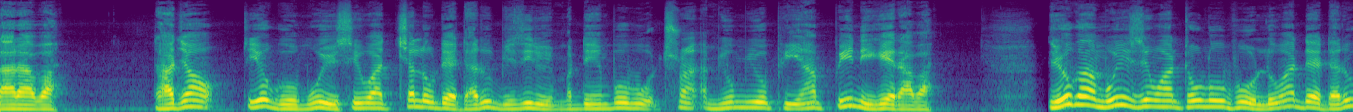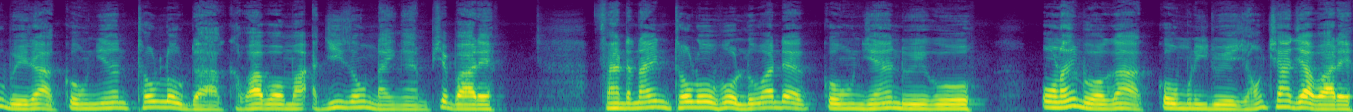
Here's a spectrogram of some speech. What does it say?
လာတာပါ။ဒါကြောင့်တရုတ်ကိုမွေးစေဝါချက်လုပ်တဲ့ဓာတုပစ္စည်းတွေမတင်ပို့ဖို့ထရန့်အမျိုးမျိုးဖိအားပေးနေခဲ့တာပါ။ တရုတ်ကမွေးစေဝါထုတ်လုပ်ဖို့လိုအပ်တဲ့ဓာတုဗေဒကုန်ကျန်းထုတ်လုပ်တာကမ္ဘာပေါ်မှာအကြီးဆုံးနိုင်ငံဖြစ်ပါတယ်။ဖန်တနိုင်းထုတ်လုပ်ဖို့လိုအပ်တဲ့ကုန်ကျန်းတွေကိုအွန်လိုင်းပေါ်ကကုမ္ပဏီတွေရောင်းချကြပါတယ်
